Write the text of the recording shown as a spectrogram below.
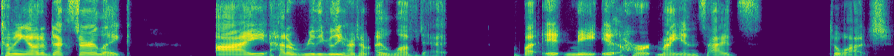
coming out of Dexter, like I had a really, really hard time. I loved it, but it made it hurt my insides to watch.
